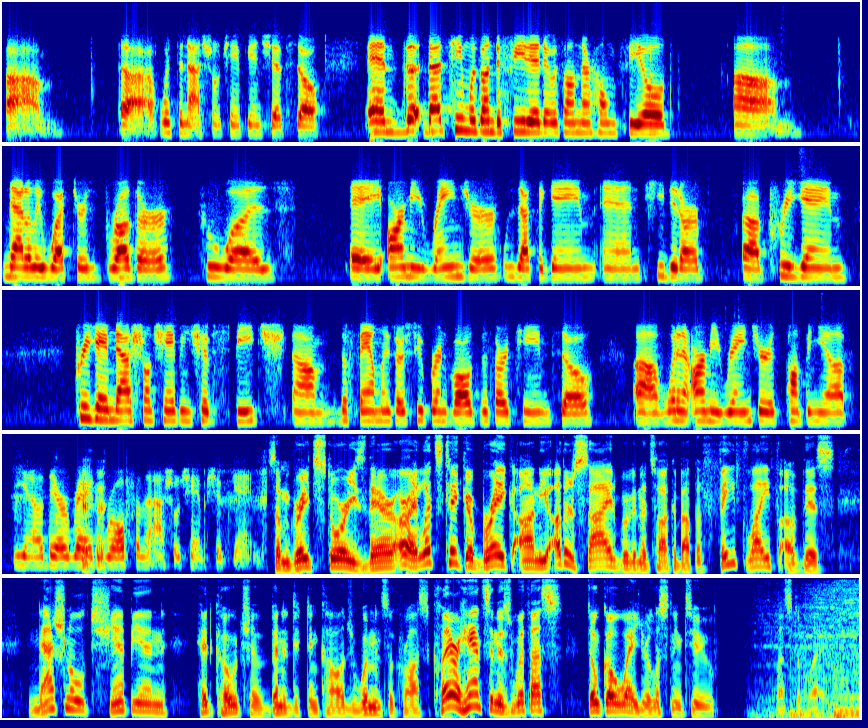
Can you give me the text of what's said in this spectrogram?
um, uh, with the national championship. So, and the, that team was undefeated. It was on their home field. Um, Natalie Wechter's brother, who was a Army Ranger was at the game, and he did our uh, pregame pregame national championship speech. Um, the families are super involved with our team, so um, when an Army Ranger is pumping you up, you know they're ready to roll for the national championship game. Some great stories there. All right, let's take a break. On the other side, we're going to talk about the faith life of this national champion head coach of Benedictine College women's lacrosse. Clare Hanson is with us. Don't go away. You're listening to Blessed to play.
